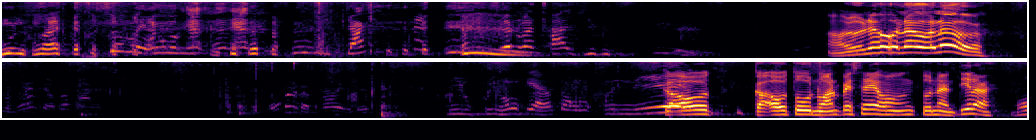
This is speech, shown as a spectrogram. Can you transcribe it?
มุนไว้ซุ่มยังบ่กักจักเส้นว่าชายคิวเอาเร็วเร็วเร็ว นี่ลูกปืนของแกต้องปืนนี้ก็เอาก็เอาตัวนอนไปใส่ของตัวนั้นติล่ะ บ่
